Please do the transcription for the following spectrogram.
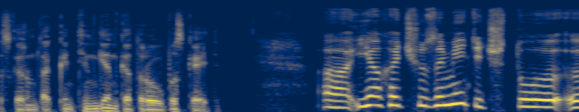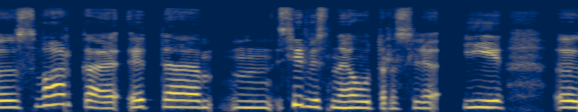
скажем так, контингент, который вы выпускаете? А, я хочу заметить, что э, сварка – это сервисная отрасль, и э,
